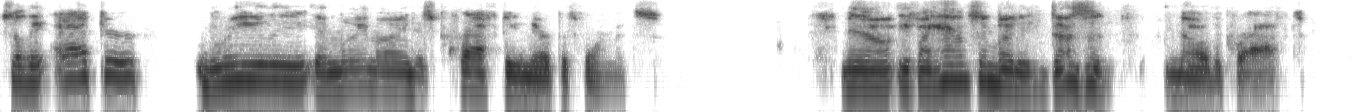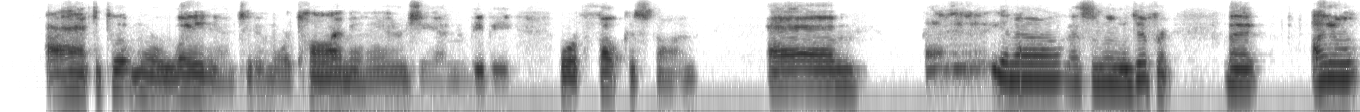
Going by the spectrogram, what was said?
So the actor really, in my mind, is crafting their performance. Now, if I have somebody that doesn't know the craft, I have to put more weight into, more time and energy, and be more focused on. Um, you know, that's a little different. But I don't.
